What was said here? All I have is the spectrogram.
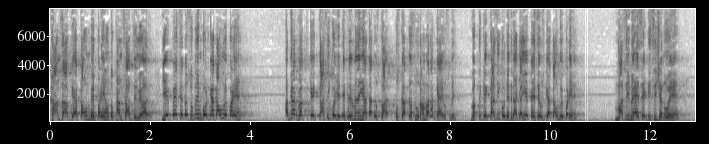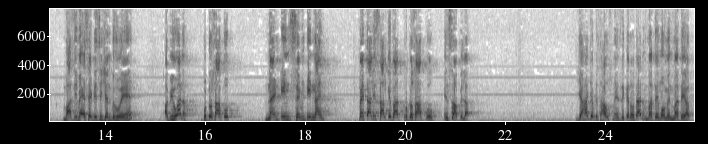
खान साहब के अकाउंट में पड़े हो तो खान साहब जिम्मेवार है। ये पैसे तो सुप्रीम कोर्ट के अकाउंट में पड़े हैं। अगर वक्त के काजी को ये देखने में नहीं आता तो उसका उसका कसूर हमारा क्या है उसमें? वक्त के काजी को देखना चाहिए, पैसे उसके अकाउंट में पड़े हैं। माजी में ऐसे डिसीज़न हुए हैं माजी में ऐसे डिसीज़न भी हुए हैं। अभी हुआ ना, भुट्टो साहब को 1979 45 साल के बाद भुट्टो साहब को इंसाफ मिला। यहाँ जब इस हाउस में ज़िक्र होता है ना, मत मोमिन, मत हक,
